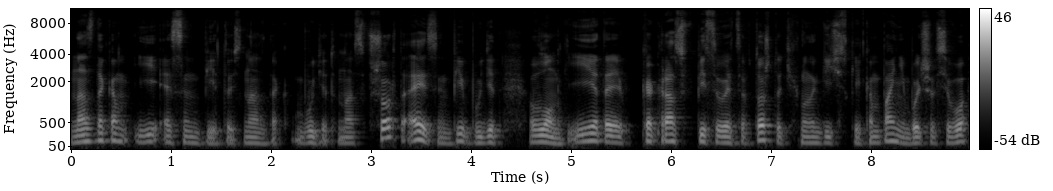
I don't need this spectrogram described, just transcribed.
NASDAQ и S&P. То есть NASDAQ будет у нас в шорт, а S&P будет в лонг. И это как раз вписывается в то, что технологические компании больше всего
